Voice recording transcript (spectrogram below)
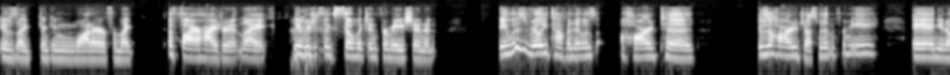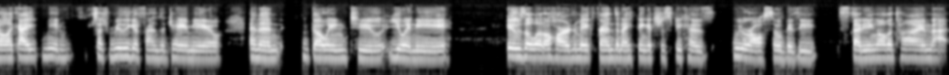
it was like drinking water from like a fire hydrant. Like it was just like so much information and it was really tough and it was hard to it was a hard adjustment for me. And you know, like I made such really good friends at JMU and then going to UNE it was a little hard to make friends and I think it's just because we were all so busy studying all the time that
